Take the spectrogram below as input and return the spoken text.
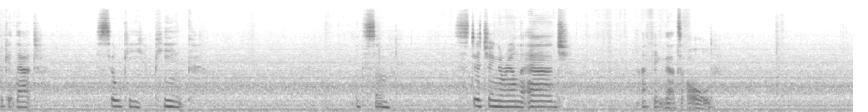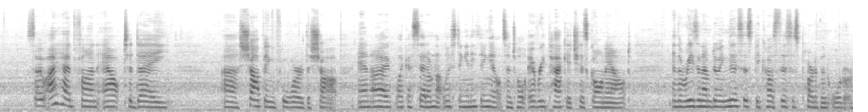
Look at that silky pink with some stitching around the edge. I think that's old. So I had fun out today uh, shopping for the shop. And I, like I said, I'm not listing anything else until every package has gone out. And the reason I'm doing this is because this is part of an order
